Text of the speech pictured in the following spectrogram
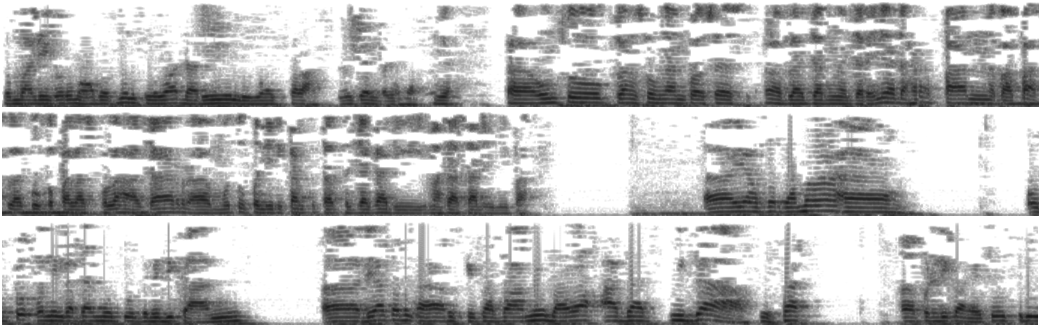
kembali ke rumah ataupun keluar dari luar sekolah. Demikian pendapat. Ya. Uh, untuk kelangsungan proses uh, belajar mengajar ini ada harapan Bapak selaku kepala sekolah agar uh, mutu pendidikan tetap terjaga di masa saat ini Pak. Uh, yang pertama uh, untuk peningkatan mutu pendidikan uh, dia harus kita pahami bahwa ada tiga pusat uh, pendidikan yaitu tri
